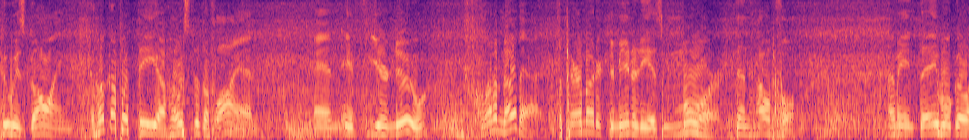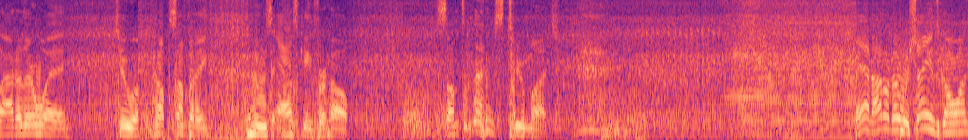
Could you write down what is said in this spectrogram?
who is going, hook up with the uh, host of the fly-in. And if you're new, let them know that. The paramotor community is more than helpful. I mean, they will go out of their way to help somebody who's asking for help. Sometimes too much. Man, I don't know where Shane's going.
